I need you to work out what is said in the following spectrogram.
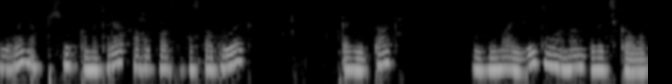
І ви напишіть в коментарях або просто поставте лайк. Скажіть так. Знімаю відео, а нам буде цікаво.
